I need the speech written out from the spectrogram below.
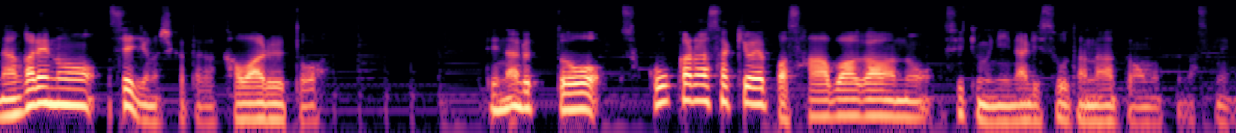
流れの制御の仕方が変わると。ってなると、そこから先はやっぱサーバー側の責務になりそうだなとは思ってますね。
